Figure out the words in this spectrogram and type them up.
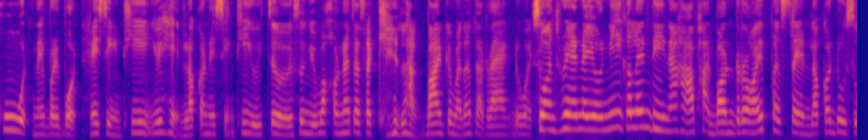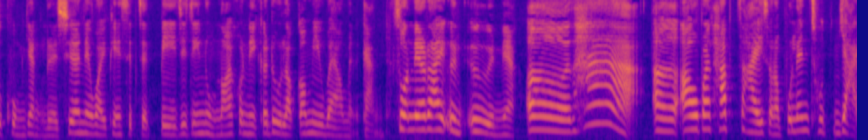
พูดในบริบทในสิ่งที่ยุ้ยเห็นแล้วก็ในสิ่งที่ยุ้ยเจอ ซึ่งยุ้ยว่าเขาน่าจะสกรีนหลังบ้านกันมาตั้งแต่แรกด้วย ส่วนเทรนนายนี่ก็เล่นดีนะคะ ผ่านบอลร้อยเปอร์เซ็นต์แล้วก็ดูสุขุมอย่างเหลือเชื่อในวัยเพียง 17 ปี จริงๆหนุ่มน้อยคนนี้ก็ดูแล้วก็มีแววเหมือนกัน ส่วนในรายอื่นๆเนี่ยเออถ้าเออเอาประทับใจสำหรับผู้เล่นชุดใหญ่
